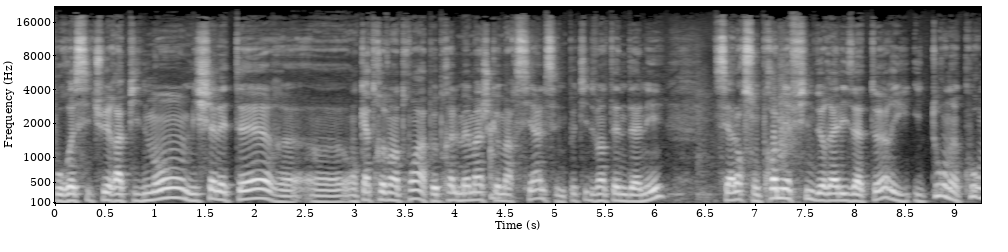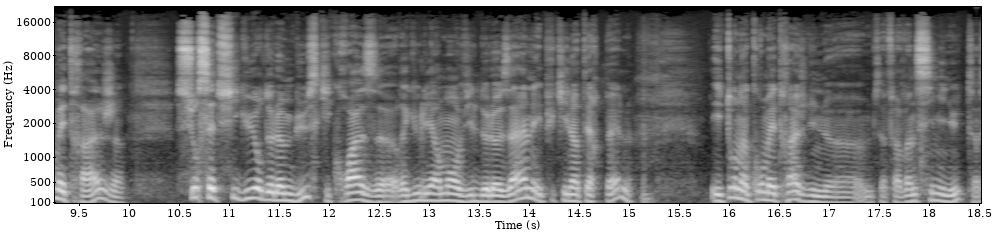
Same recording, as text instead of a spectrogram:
Pour resituer rapidement, Michel Ether, euh, en 83, à peu près le même âge que Martial, c'est une petite vingtaine d'années. C'est alors son premier film de réalisateur. Il, tourne un court métrage sur cette figure de l'homme bus qui croise régulièrement en ville de Lausanne et puis qui l'interpelle. Il tourne un court métrage d'une, euh, ça fait 26 minutes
